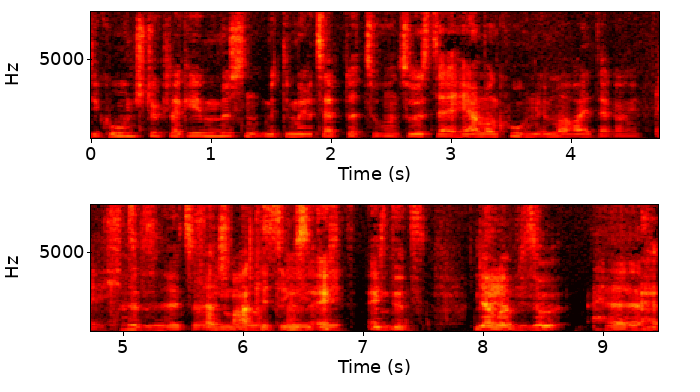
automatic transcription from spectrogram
die Kuchenstückler geben müssen mit dem Rezept dazu. Und so ist der Hermannkuchen immer weitergegangen. Echt. Das ist jetzt Mal, dass- Marketing. Das ist echt, echt jetzt. Ja, aber wieso? Hä?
